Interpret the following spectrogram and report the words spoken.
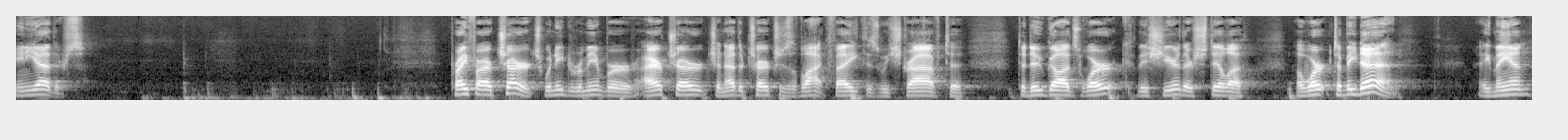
Any others? Pray for our church. We need to remember our church and other churches of like faith as we strive to, to do God's work. This year, there's still a, a work to be done. Amen.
